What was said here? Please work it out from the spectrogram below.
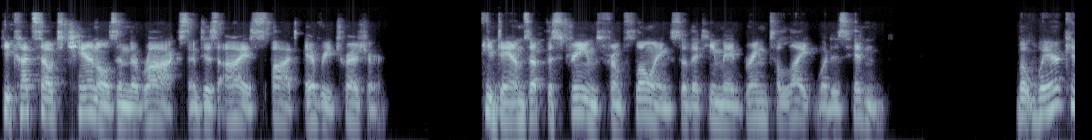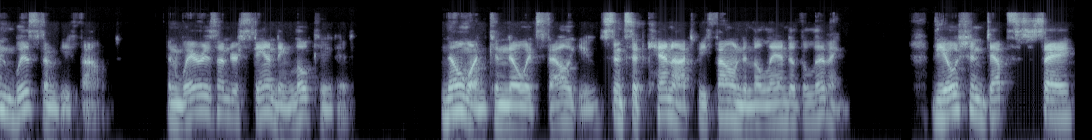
He cuts out channels in the rocks, and his eyes spot every treasure. He dams up the streams from flowing so that he may bring to light what is hidden. But where can wisdom be found? And where is understanding located? No one can know its value, since it cannot be found in the land of the living. The ocean depths say,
